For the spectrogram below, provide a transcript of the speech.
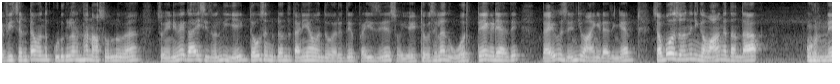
எஃபிஷியண்ட்டாக வந்து கொடுக்கலன்னு தான் நான் சொல்லுவேன். ஸோ எனிவே காய்ஸ் இது வந்து எயிட் தௌசண்ட் கிட்ட வந்து தனியாக வந்து வருது ப்ரைஸு ஸோ எயிட் தௌசண்ட்லாம் அது ஒர்த்தே கிடையாது. தயவு செஞ்சு வாங்கிடாதீங்க. சப்போஸ் வந்து நீங்கள் வாங்க தந்தால் ஒன்றே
